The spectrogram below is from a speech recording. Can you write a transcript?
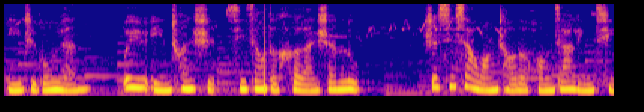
遗址公园位于银川市西郊的贺兰山路，是西夏王朝的皇家陵寝，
